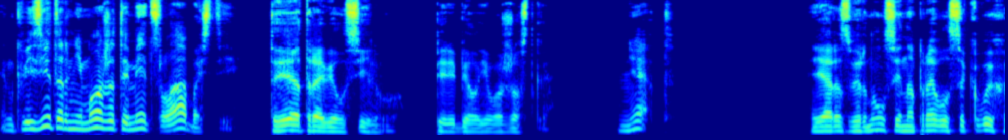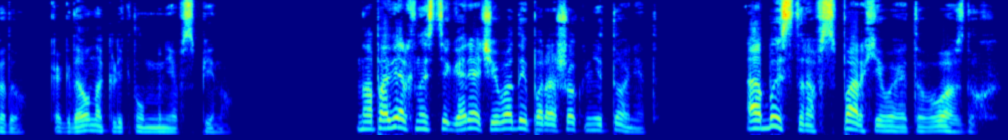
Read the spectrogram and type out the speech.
Инквизитор не может иметь слабостей». «Ты отравил Сильву», — перебил его жестко. «Нет». Я развернулся и направился к выходу, когда он окликнул мне в спину. На поверхности горячей воды порошок не тонет, а быстро вспархивает в воздух.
